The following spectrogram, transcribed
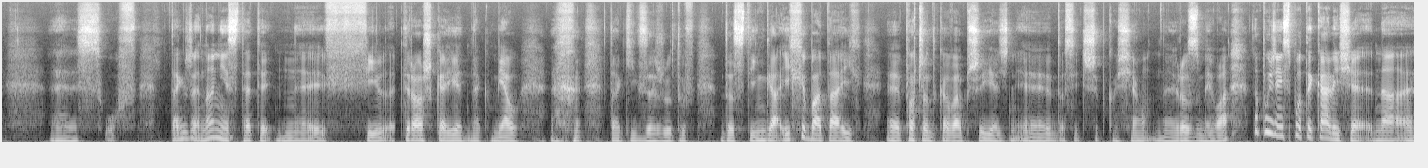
E, słów. Także no niestety Phil troszkę jednak miał takich zarzutów do Stinga i chyba ta ich e, początkowa przyjaźń e, dosyć szybko się rozmyła. No później spotykali się na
